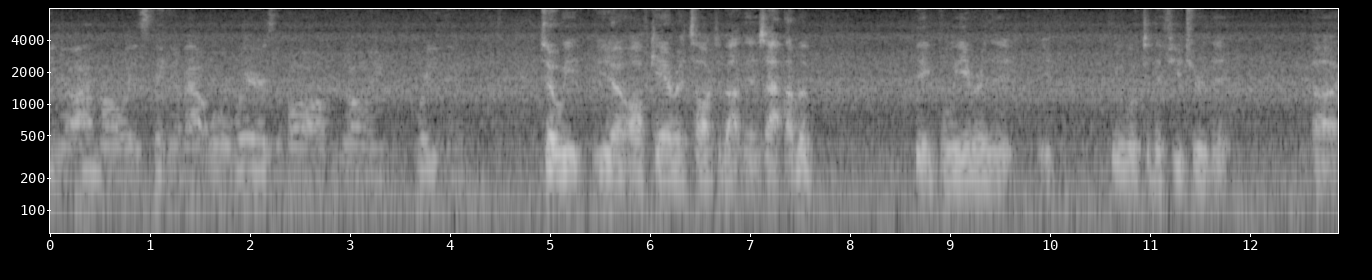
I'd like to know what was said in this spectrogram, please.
you know I'm always thinking about. Well, where is the ball going? What do you think? So we, you know, off camera talked about this. I, I'm a big believer that if we look to the future, that uh,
